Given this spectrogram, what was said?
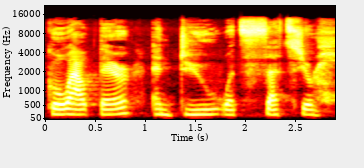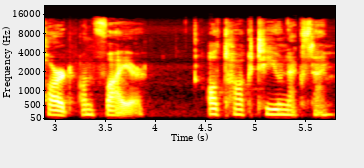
Go out there and do what sets your heart on fire. I'll talk to you next time.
